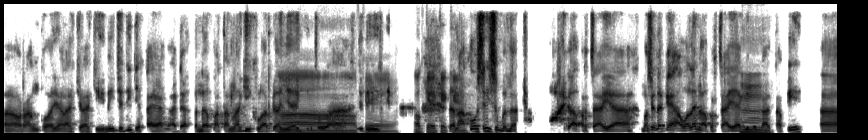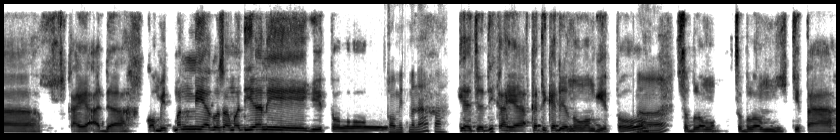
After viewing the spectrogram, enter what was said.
eh, orang tuanya laki-laki ini jadi dia kayak nggak ada pendapatan lagi keluarganya Oh, gitu lah Oke. jadi Oke, oke, oke. dan aku sih sebenarnya mulai nggak percaya maksudnya kayak awalnya nggak percaya gitu Hmm. kan tapi eh kayak ada komitmen nih aku sama dia nih gitu Komitmen apa? ya jadi kayak ketika dia ngomong gitu Ah, sebelum sebelum kita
